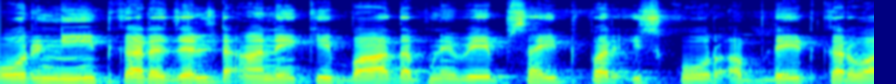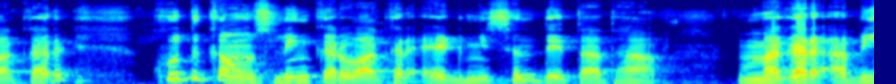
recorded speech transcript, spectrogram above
और नीट का रिज़ल्ट आने के बाद अपने वेबसाइट पर स्कोर अपडेट करवाकर, खुद काउंसलिंग करवाकर एडमिशन देता था। मगर अभी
